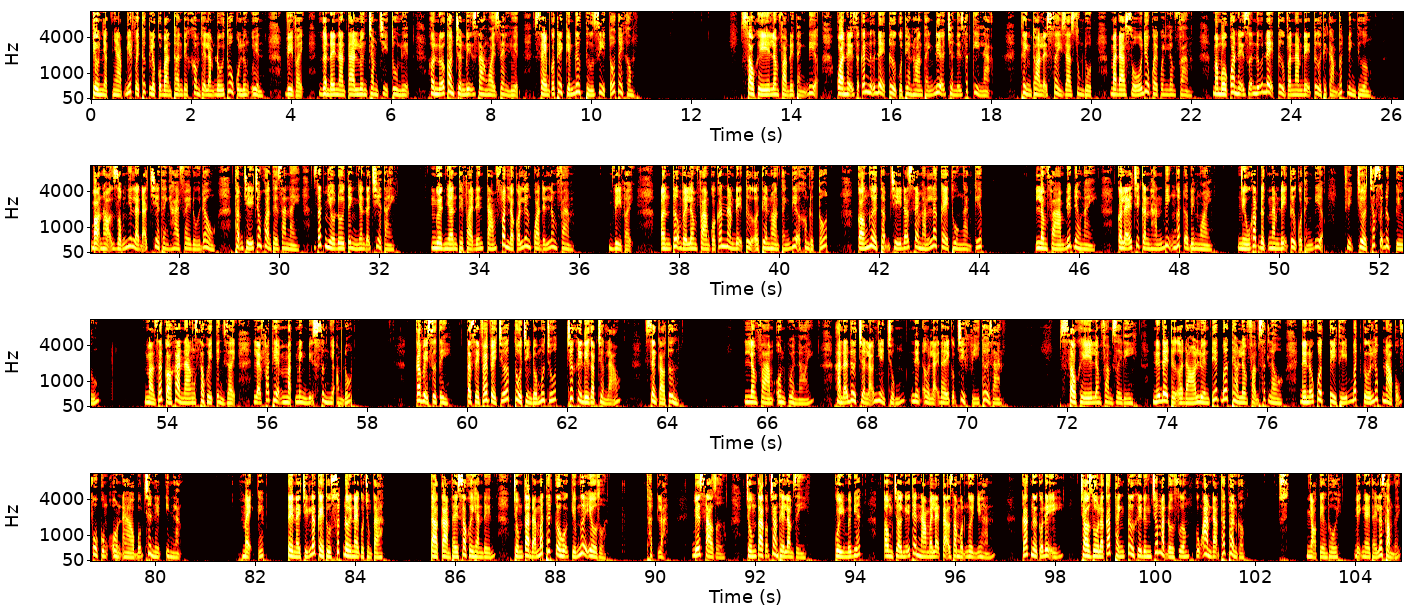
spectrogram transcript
Tiêu nhạc nhạc biết với thực lực của bản thân thì không thể làm đối thủ của Lương Uyển. Vì vậy, gần đây nàng ta luôn chăm chỉ tu luyện. Hơn nữa còn chuẩn bị ra ngoài rèn luyện, xem có thể kiếm được thứ gì tốt hay không. Sau khi Lâm Phạm đến Thánh Địa, quan hệ giữa các nữ đệ tử của Thiên Hoàng Thánh Địa trở nên rất kỳ lạ. Thỉnh thoảng lại xảy ra xung đột, mà đa số đều quay quanh Lâm Phàm, mà mối quan hệ giữa nữ đệ tử và nam đệ tử thì cảm bất bình thường. Bọn họ giống như là đã chia thành hai phe đối đầu, thậm chí trong khoảng thời gian này, rất nhiều đôi tình nhân đã chia tay. Nguyên nhân thì phải đến 8 phần là có liên quan đến Lâm Phàm. Vì vậy, ấn tượng về Lâm Phàm của các nam đệ tử ở tiền Hoàn Thánh Địa không được tốt. Có người thậm chí đã xem hắn là kẻ thù ngàn kiếp. Lâm Phàm biết điều này, có lẽ chỉ cần hắn bị ngất ở bên ngoài, nếu gặp được nam đệ tử của Thánh Địa thì chưa chắc sẽ được cứu. Mà rất có khả năng sau khi tỉnh dậy lại phát hiện mặt mình bị sưng như ong đốt. Các vị sư tỷ, ta xin phép về trước thủ chỉnh đốn một chút trước khi đi gặp trưởng lão. Xin cáo từ. Lâm Phàm ôn quyền nói, hắn đã được trưởng lão nhìn chúng nên ở lại đây cũng chỉ phí thời gian. Sau khi Lâm Phàm rời đi, nữ đệ tử ở đó liên tiếp bước theo Lâm Phàm rất lâu, đến nỗi cuộc tỉ thí bất cứ lúc nào cũng vô cùng ồn ào bỗng trở nên im lặng. Mẹ kiếp, tên này chính là kẻ thù suốt đời này của chúng ta. Ta cảm thấy sau khi hắn đến, chúng ta đã mất hết cơ hội kiếm người yêu rồi. Thật là, biết sao giờ, chúng ta cũng chẳng thể làm gì. Quỷ mới biết, ông trời nghĩ thế nào mà lại tạo ra một người như hắn. Các người có để ý, cho dù là các thánh tử khi đứng trước mặt đối phương cũng ảm đạm thất thần không? Nhỏ tiếng thôi, bị nghe thấy là xong đấy.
